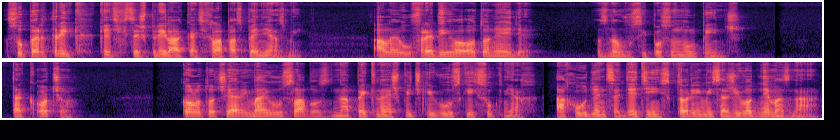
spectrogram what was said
Super trik, keď chceš prilákať chlapa s peniazmi. Ale u Freddyho o to nejde. Znovu si posunul pinč. Tak o čo? Kolotočiari majú slabosť na pekné špičky v úzkých sukniach a chúdence deti, s ktorými sa život nemazná.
